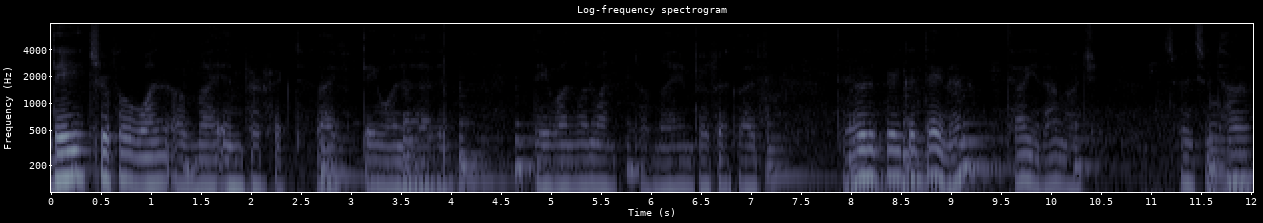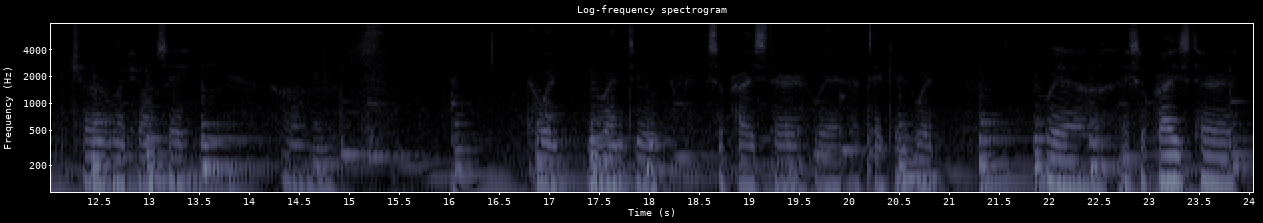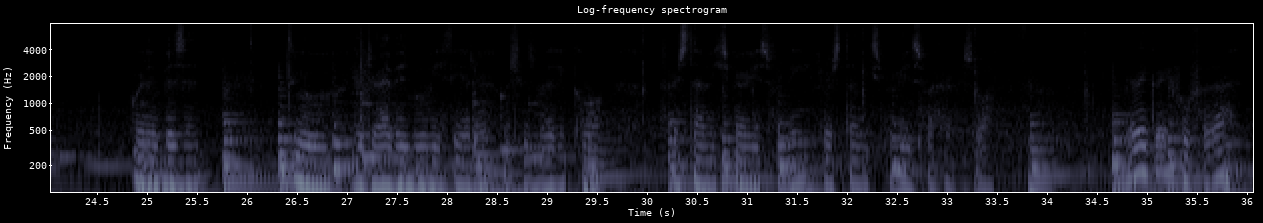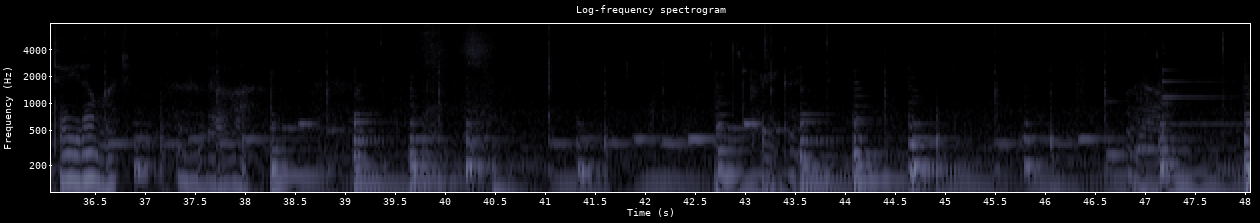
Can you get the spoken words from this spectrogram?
Day triple one of my imperfect life. Day one eleven. Day one one one of my imperfect life. Today was a very good day, man. I'll tell you that much. Spent some time chilling with my fiance. Um, I went. We went to surprised her with a ticket. With with uh, I surprised her with a visit to the drive-in movie theater, which was really cool. First time experience for me, first time experience for her as well. Really grateful for that, tell you that much. And uh, it's pretty good. But um,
